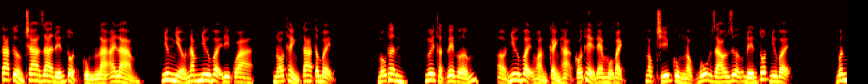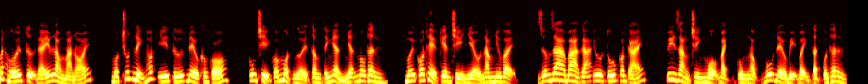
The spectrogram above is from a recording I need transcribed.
ta tưởng cha ra đến tuột cùng là ai làm, nhưng nhiều năm như vậy đi qua, nó thành ta tâm bệnh. Mẫu thân, ngươi thật ghê gớm, ở như vậy hoàn cảnh hạ có thể đem mộ bạch, Ngọc Trí cùng Ngọc Vũ giáo dưỡng đến tốt như vậy. Vân bất hối tự đáy lòng mà nói, một chút định hót ý tứ đều không có, cũng chỉ có một người tâm tính ẩn nhẫn mẫu thân, mới có thể kiên trì nhiều năm như vậy, dưỡng ra ba gã ưu tú con cái, tuy rằng trình mộ bạch cùng Ngọc Vũ đều bị bệnh tật quân thân.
